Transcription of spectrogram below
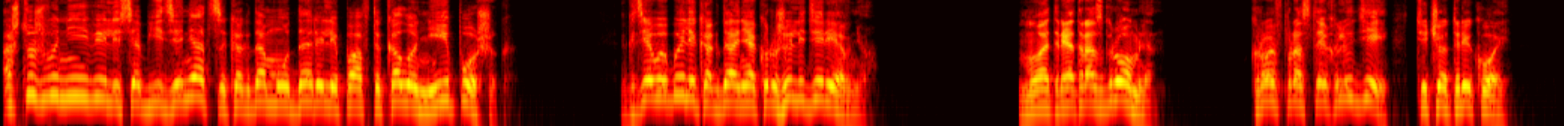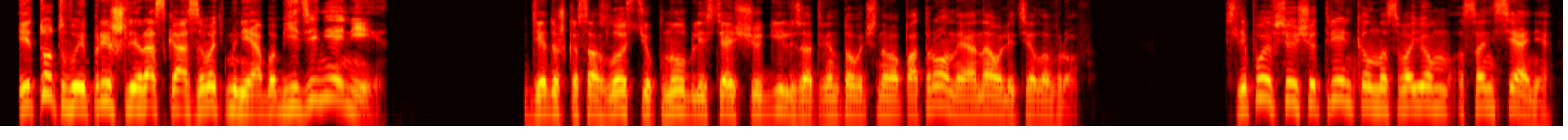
а что ж вы не явились объединяться, когда мы ударили по автоколонне япошек? Где вы были, когда они окружили деревню? Мой отряд разгромлен. Кровь простых людей течет рекой. И тут вы пришли рассказывать мне об объединении. Дедушка со злостью пнул блестящую гильзу от винтовочного патрона, и она улетела в ров. Слепой все еще тренькал на своем сансяне —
